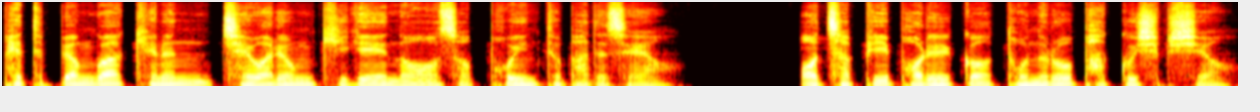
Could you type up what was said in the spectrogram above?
페트병과 캔은 재활용 기계에 넣어서 포인트 받으세요. 어차피 버릴 거 돈으로 바꾸십시오.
